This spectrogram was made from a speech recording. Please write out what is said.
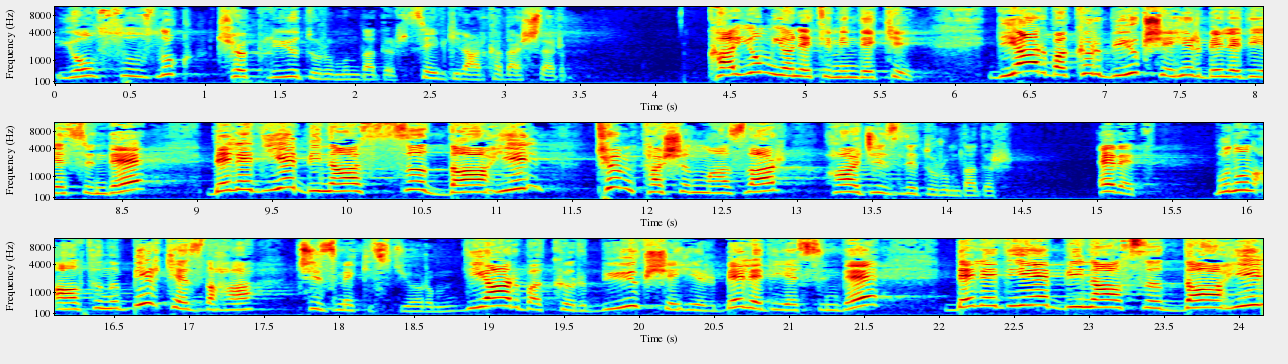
yolsuzluk çöplüğü durumundadır sevgili arkadaşlarım. Kayyum yönetimindeki Diyarbakır Büyükşehir Belediyesi'nde belediye binası dahil tüm taşınmazlar hacizli durumdadır. Evet, bunun altını bir kez daha çizmek istiyorum. Diyarbakır Büyükşehir Belediyesi'nde belediye binası dahil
